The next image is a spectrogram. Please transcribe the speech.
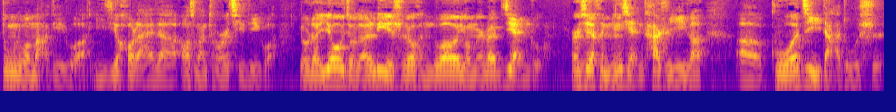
东罗马帝国以及后来的奥斯曼土耳其帝国，有着悠久的历史，有很多有名的建筑，而且很明显，它是一个呃国际大都市。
